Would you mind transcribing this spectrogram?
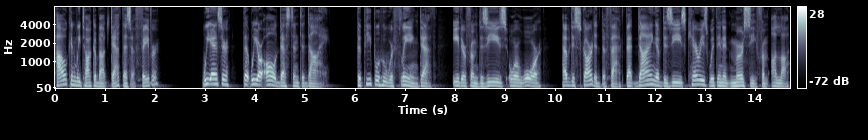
How can we talk about death as a favor? We answer that we are all destined to die. The people who were fleeing death, either from disease or war, have discarded the fact that dying of disease carries within it mercy from Allah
